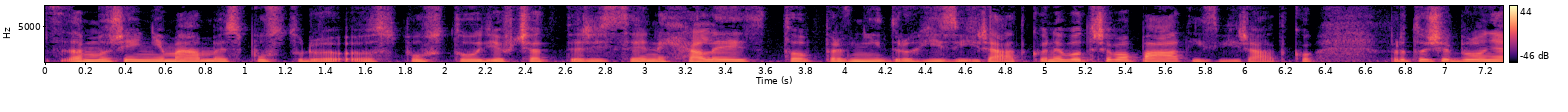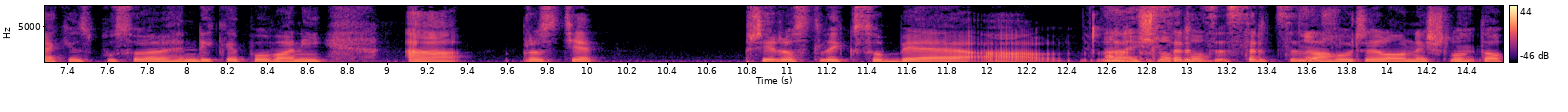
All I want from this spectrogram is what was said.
Samozřejmě máme spoustu, spoustu děvčat, kteří si nechali to první, druhý zvířátko, nebo třeba pátý zvířátko, protože bylo nějakým způsobem handicapovaný a prostě přirostli k sobě a, a nešlo srdce, to. srdce nešlo. zahořelo, nešlo to,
